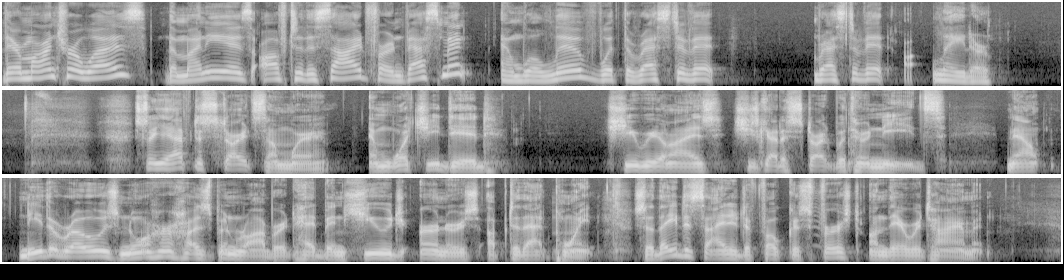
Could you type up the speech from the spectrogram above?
Their mantra was the money is off to the side for investment and we'll live with the rest of it rest of it later. So you have to start somewhere. And what she did, she realized she's got to start with her needs. Now, neither Rose nor her husband Robert had been huge earners up to that point, so they decided to focus first on their retirement.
